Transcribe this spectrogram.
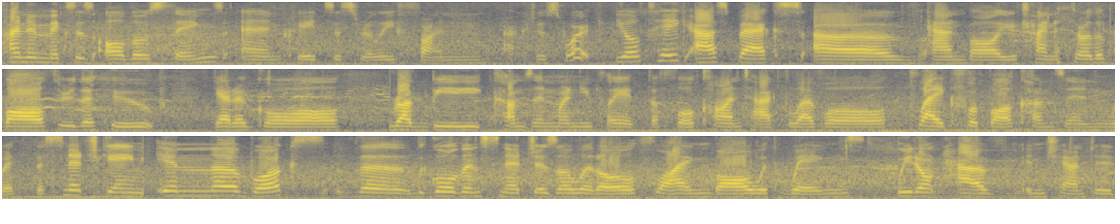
kind of mixes all those things and creates this really fun active sport. You'll take aspects of handball, you're trying to throw the ball through the hoop, get a goal, Rugby comes in when you play at the full contact level. Flag football comes in with the snitch game. In the books, the, the golden snitch is a little flying ball with wings. We don't have enchanted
